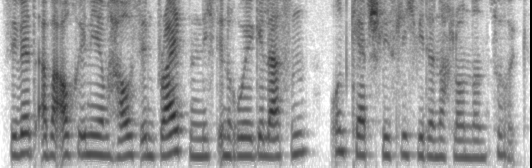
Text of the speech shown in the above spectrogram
Sie wird aber auch in ihrem Haus in Brighton nicht in Ruhe gelassen und kehrt schließlich wieder nach London zurück.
